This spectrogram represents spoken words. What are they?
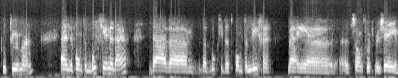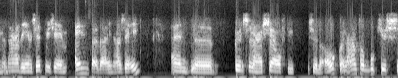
Cultuurmaan. En er komt een boekje inderdaad. Daar, eh, dat boekje dat komt te liggen bij het Zandvoort Museum, het HDMZ Museum en bij Wijn aan Zee. En de kunstenaars zelf die zullen ook een aantal boekjes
